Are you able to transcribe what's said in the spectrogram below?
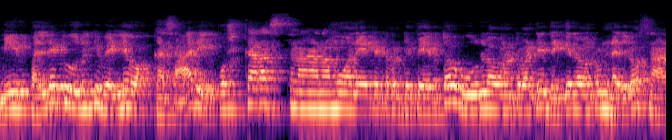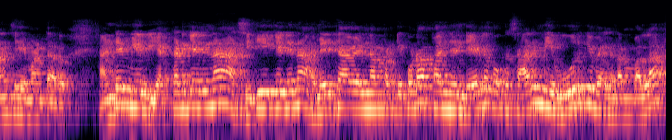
మీ పల్లెటూరికి వెళ్ళి ఒక్కసారి పుష్కర స్నానము అనేటటువంటి పేరుతో ఊర్లో ఉన్నటువంటి దగ్గరలో ఉన్నటువంటి నదిలో స్నానం చేయమంటారు. అంటే మీరు ఎక్కడికి వెళ్ళినా సిటీకి వెళ్ళినా అమెరికా వెళ్ళినప్పటికీ కూడా పన్నెండేళ్ళకి ఒకసారి మీ ఊరికి వెళ్ళడం వల్ల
